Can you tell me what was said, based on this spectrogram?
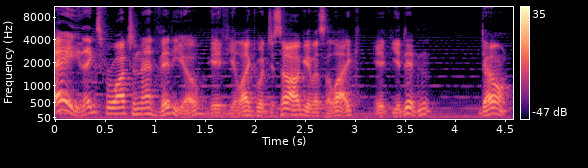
Hey, thanks for watching that video. If you liked what you saw, give us a like. If you didn't, don't.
